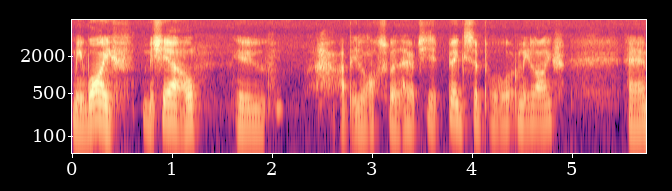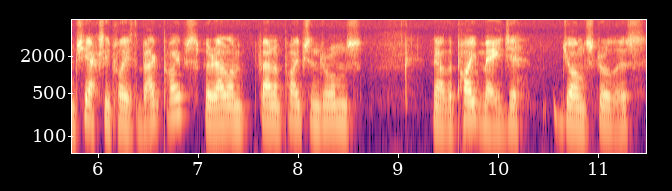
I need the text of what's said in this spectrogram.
my wife Michelle, who I'd be lost without, she's a big support of my life. Um, she actually plays the bagpipes for Ellan Vannin Pipes and Drums now, the pipe major, John Struthers,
